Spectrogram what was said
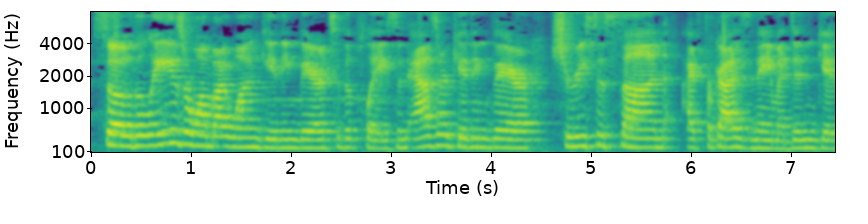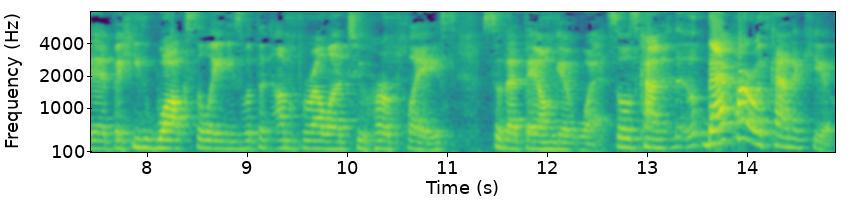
so the ladies are one by one getting there to the place. And as they're getting there, Charrisse's son, I forgot his name, I didn't get it, but he walks the ladies with an umbrella to her place so that they don't get wet. So it's kind of, that part was kind of cute.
